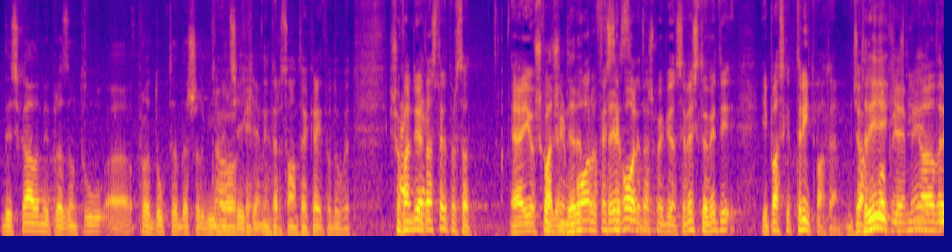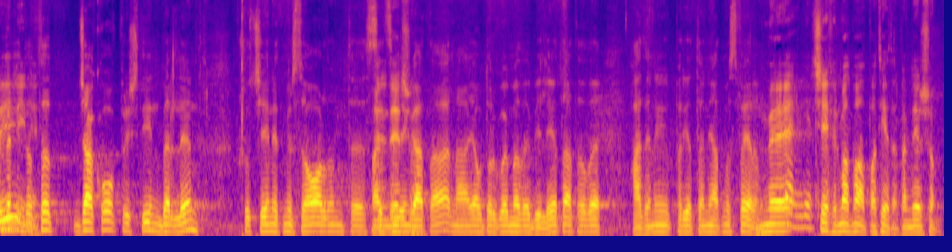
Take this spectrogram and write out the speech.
diçka dhe mi prezentu produktet dhe shërbimet që i kemi. Ok, interesant e krejt kjo po duket. Shumë faleminderit Astrit për sot. E ju shkoftë mbarë festivali tash që po vjen, se veç ti vetë i paske tri tashmë këtë vjet. Tri kemi, tri qytete Gjakovë, Prishtinë, Berlin, kështu që jeni të mirëseardhun te secili nga ta, na jau dërgojmë dhe biletat edhe hajdeni përjetojeni atmosferën. Me qejfin ma të madh, patjetër, faleminderit shumë.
